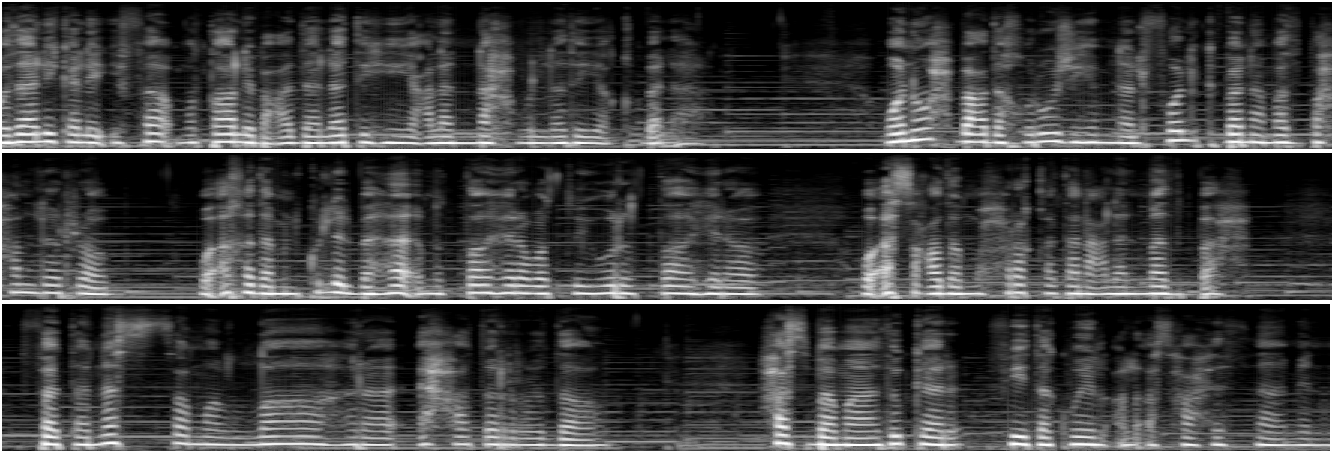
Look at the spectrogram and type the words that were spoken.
وذلك لإيفاء مطالب عدالته على النحو الذي يقبله. ونوح بعد خروجه من الفلك بنى مذبحا للرب وأخذ من كل البهائم الطاهرة والطيور الطاهرة واصعد محرقة على المذبح فتنسم الله رائحة الرضا. حسب ما ذكر في تكوين الأصحاح الثامن.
